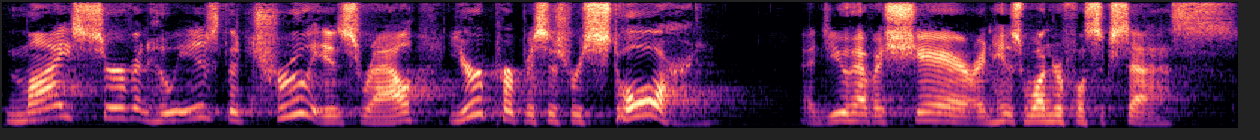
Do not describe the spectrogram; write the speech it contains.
my servant who is the true Israel, your purpose is restored and you have a share in his wonderful success.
